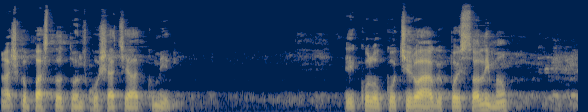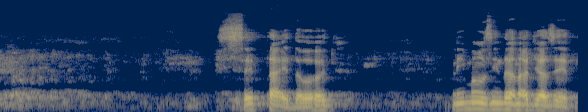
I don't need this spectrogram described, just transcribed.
Acho que o pastor Tony ficou chateado comigo. Ele colocou, tirou a água e pôs só limão. Você tá doido? Limãozinho danado de azedo.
